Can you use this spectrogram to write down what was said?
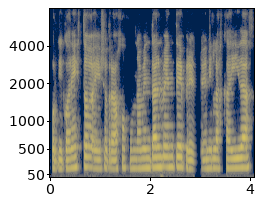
porque con esto eh, yo trabajo fundamentalmente prevenir las caídas.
